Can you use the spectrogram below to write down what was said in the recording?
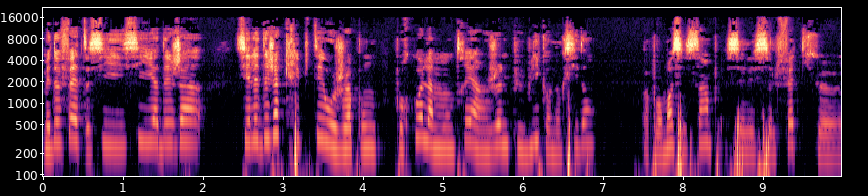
Mais de fait, si, s'il y a déjà, si elle est déjà cryptée au Japon, pourquoi la montrer à un jeune public en Occident? Bah pour moi c'est simple, c'est le fait que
